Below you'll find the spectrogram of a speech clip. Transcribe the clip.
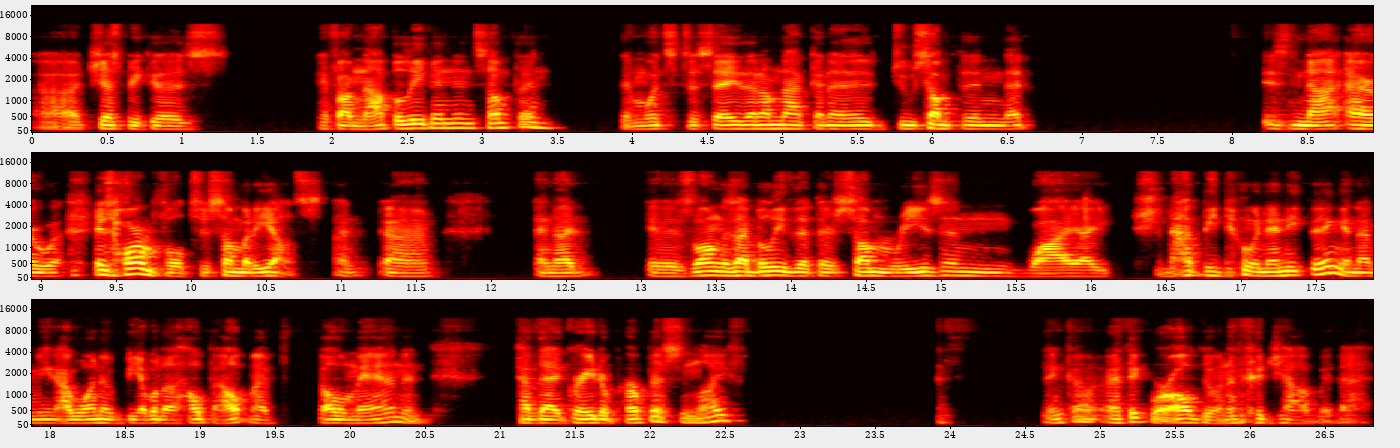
Uh, just because if I'm not believing in something, then what's to say that I'm not going to do something that is not or is harmful to somebody else? And uh, and I as long as I believe that there's some reason why I should not be doing anything, and I mean, I want to be able to help out my fellow man and have that greater purpose in life. I think I think we're all doing a good job with that.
